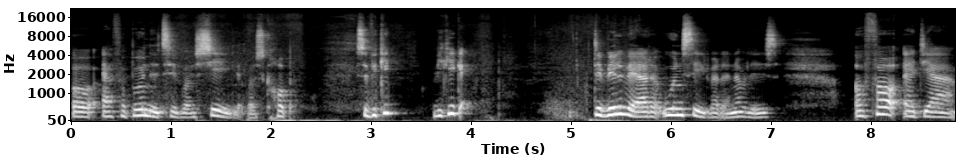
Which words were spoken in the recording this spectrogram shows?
og er forbundet til vores sjæl og vores krop. Så vi kan, ikke, vi kan ikke, det vil være der, uanset hvordan det er Og for at jeg,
